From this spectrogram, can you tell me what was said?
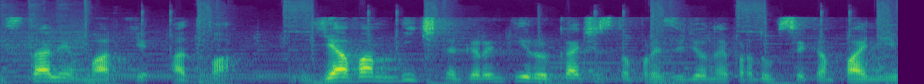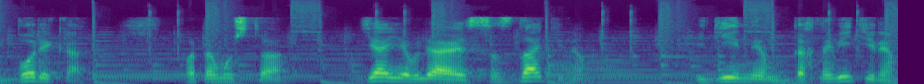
из стали марки А2. Я вам лично гарантирую качество произведенной продукции компании Борика, потому что я являюсь создателем, идейным вдохновителем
